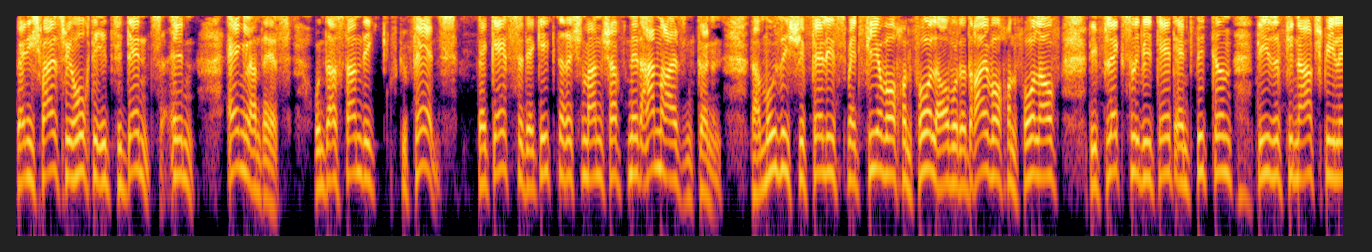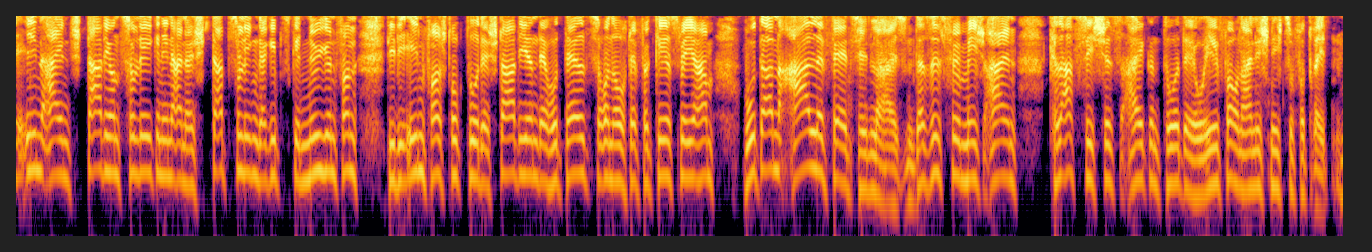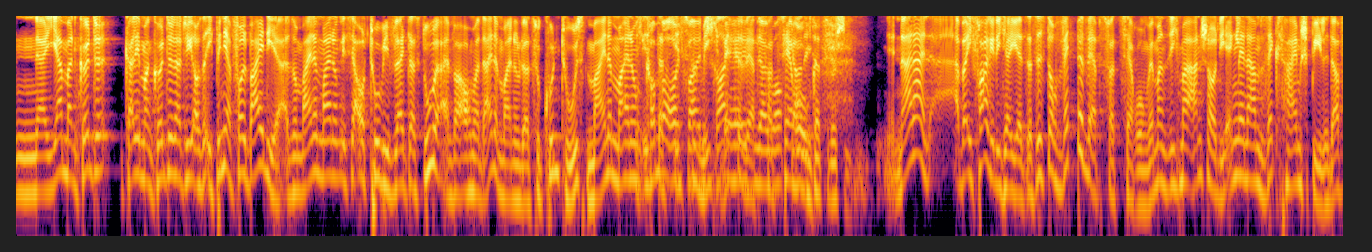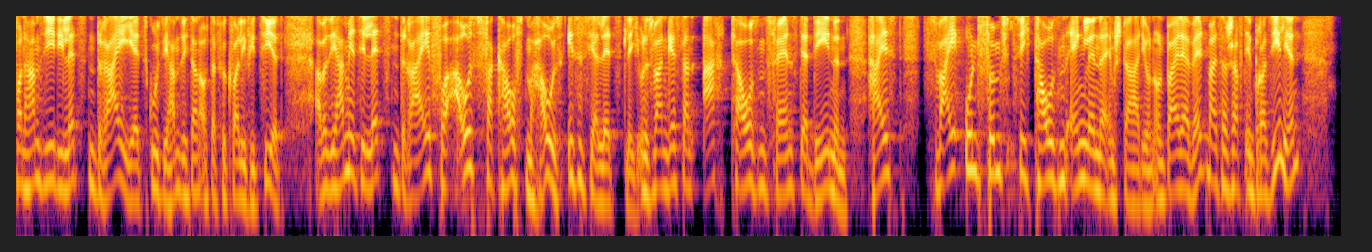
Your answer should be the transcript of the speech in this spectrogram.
Wenn ich weiß, wie hoch die Inzidenz in England ist und dass dann die Fans der Gäste, der gegnerischen Mannschaft nicht anreisen können. Da muss ich gefälligst mit vier Wochen Vorlauf oder drei Wochen Vorlauf die Flexibilität entwickeln, diese Finalspiele in ein Stadion zu legen, in eine Stadt zu legen. Da gibt's genügend von, die die Infrastruktur der Stadien, der Hotels und auch der Verkehrswege haben, wo dann alle Fans hinreisen. Das ist für mich ein klassisches Eigentor der UEFA und eigentlich nicht zu vertreten. Naja, man könnte, Kali, man könnte natürlich auch sagen, ich bin ja voll bei dir. Also meine Meinung ist ja auch, Tobi, vielleicht, dass du einfach auch mal deine Meinung dazu kundtust. Meine Meinung ist, das ist für mich Wettbewerbsverzerrung. Ja dazwischen. Nein, nein, aber ich frage dich ja jetzt, es ist doch Wettbewerbsverzerrung, wenn man sich mal anschaut, die Engländer haben sechs Heimspiele, davon haben sie die letzten drei jetzt, gut, sie haben sich dann auch dafür qualifiziert, aber sie haben jetzt die letzten drei vor ausverkauftem Haus, ist es ja letztlich, und es waren gestern 8000 Fans der Dänen, heißt 52.000 Engländer im Stadion und bei der Weltmeisterschaft in Brasilien,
